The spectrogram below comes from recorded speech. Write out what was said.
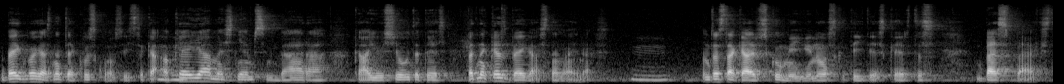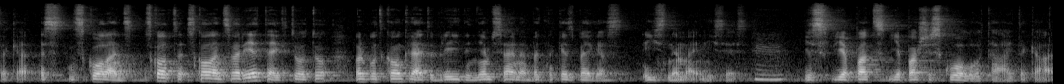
beig, beigās netiek uzklausīts. Tā kā, mm -hmm. ok, jā, mēs ņemsim vērā, kā jūs jūtaties, bet nekas beigās nemainās. Mm -hmm. Un tas tā kā ir skumīgi noskatīties, ka ir tas bezspēks. Es, skolēns, skolēns, skolēns var ieteikt to, to varbūt konkrētu brīdi ņems vērā, bet nekas beigās īsti nemainīsies. Mm. Ja, ja, pats, ja paši skolotāji kā,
